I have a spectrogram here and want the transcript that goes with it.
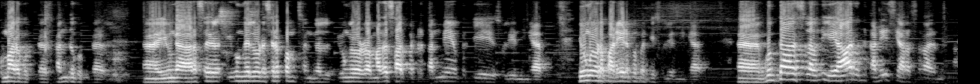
குமாரகுப்தர் ஸ்கந்தகுப்தர் இவங்க அரச இவங்களோட சிறப்பம்சங்கள் இவங்களோட மத சார்பற்ற தன்மையை பத்தி சொல்லியிருந்தீங்க இவங்களோட படையெடுப்பை பத்தி சொல்லியிருந்தீங்க. குப்தாஸ்ல வந்து யார் வந்து கடைசி அரசரா இருந்தாங்க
